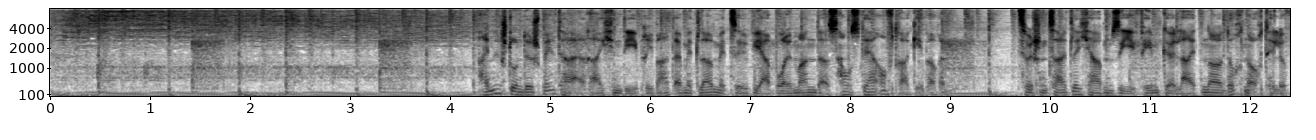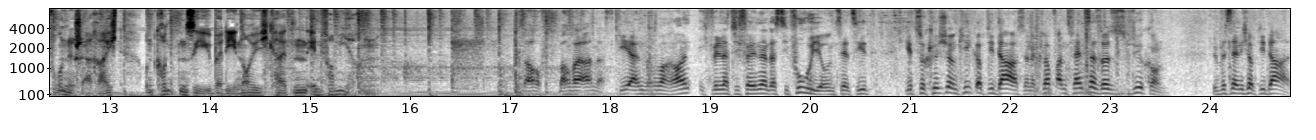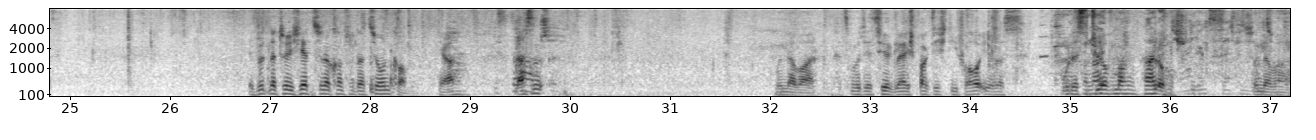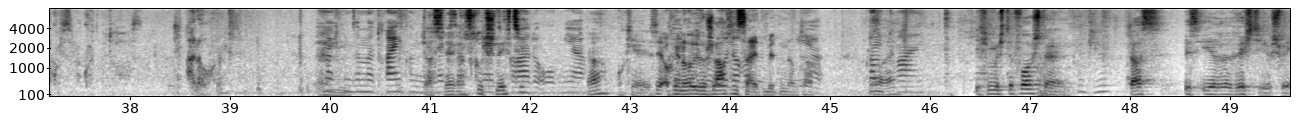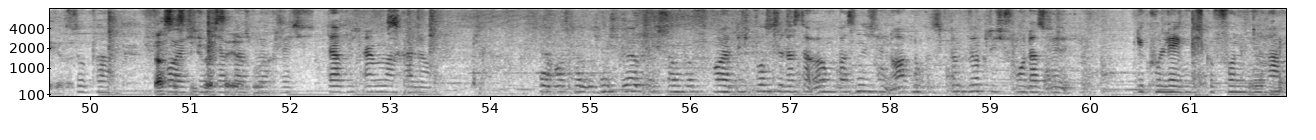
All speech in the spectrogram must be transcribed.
Eine Stunde später erreichen die Privatermittler mit Silvia Bollmann das Haus der Auftraggeberin. Zwischenzeitlich haben sie Femke Leitner doch noch telefonisch erreicht und konnten sie über die Neuigkeiten informieren. Pass auf, machen wir anders. Geh einfach mal rein. Ich will natürlich verhindern, dass die Furie uns jetzt sieht. Geh zur Küche und kick, ob die da ist. Und dann klopf ans Fenster, soll sie zur Tür kommen. Wir wissen ja nicht, ob die da ist. Es wird natürlich jetzt zu einer Konfrontation kommen. Ja? Lassen. Wunderbar. Jetzt wird jetzt hier gleich praktisch die Frau ihres Bruders die Tür aufmachen. Hallo. Die ganze Zeit versucht, Wunderbar. Hallo. Möchten Sie mit reinkommen? Die das wäre ganz gut. schläft sie? oben, ja. Ja? Okay, ist ja auch genau ihre Schlafenszeit mitten am Tag. Kommt rein. Ich möchte vorstellen, das ist ihre richtige Schwägerin. Super. Das Freu ist die Schwester ihres Bruders. Darf ich einmal Hallo? Darauf habe ich mich wirklich schon gefreut. Ich wusste, dass da irgendwas nicht in Ordnung ist. Ich bin wirklich froh, dass wir die Kollegen dich gefunden haben.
